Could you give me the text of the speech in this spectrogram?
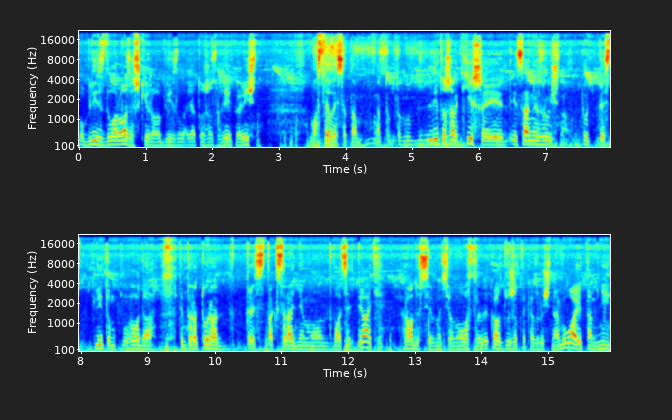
обліз два рази, шкіра облізла, я теж згорів прилічно. Мастилися там. Тобто ну, літо жаркіше і, це незручно. Тут десь літом погода, температура десь так в середньому 25 градусів на цьому острові, яка дуже така зручна. Бувають там дні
